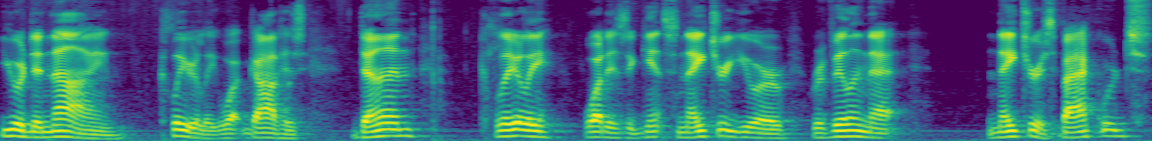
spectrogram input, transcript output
You are denying clearly what God has done, clearly what is against nature. You are revealing that nature is backwards.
